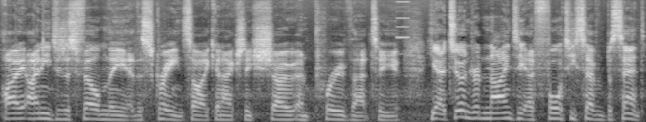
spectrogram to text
I, I need to just film the, the screen so I can actually show and prove that to you. Yeah, 290 at 47%.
